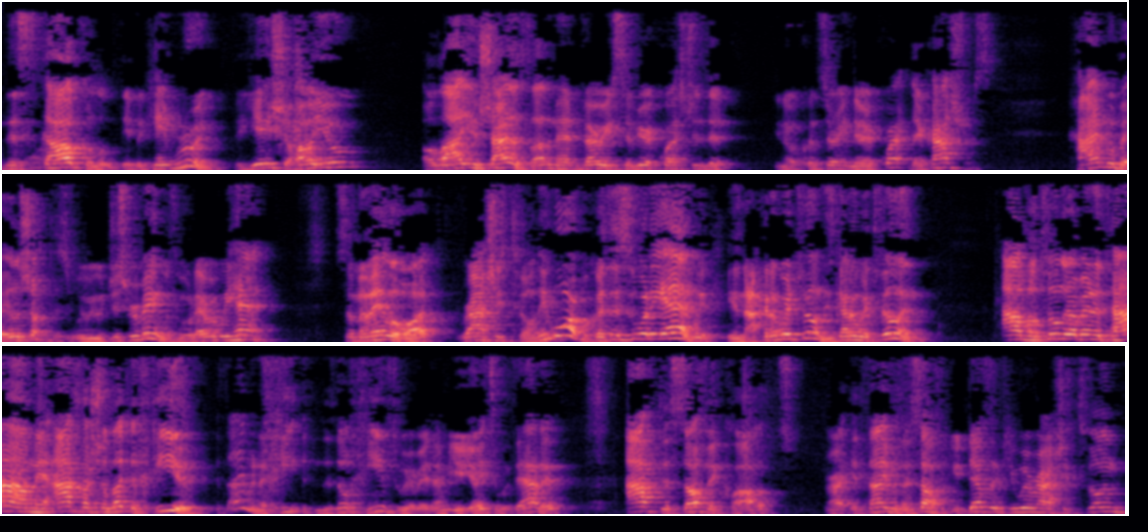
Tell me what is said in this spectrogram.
niskalkalu, they became ruined. The yeshahayu. A lot of them had very severe questions that you know concerning their their kashrus. This we would just remain with whatever we had. So Mamela what? Rashi's tefillin he wore because this is what he had. We, he's not going to wear tefillin. He's got to wear tefillin. A. It's not even a chiyuv. There's no chiyuv to wear Rabbeinu Tam. You're yaitza without it. After suffix clouds, right? It's not even a suffix. You definitely, if you wear Rashi tefillin,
